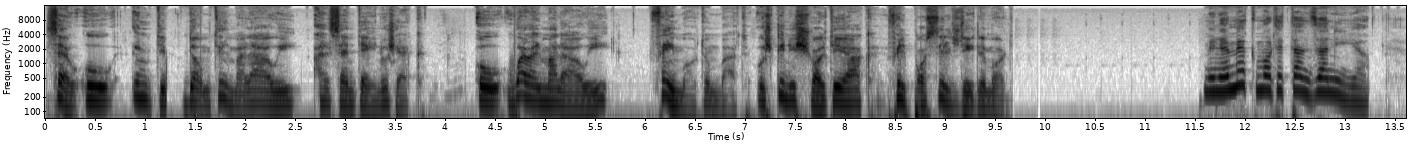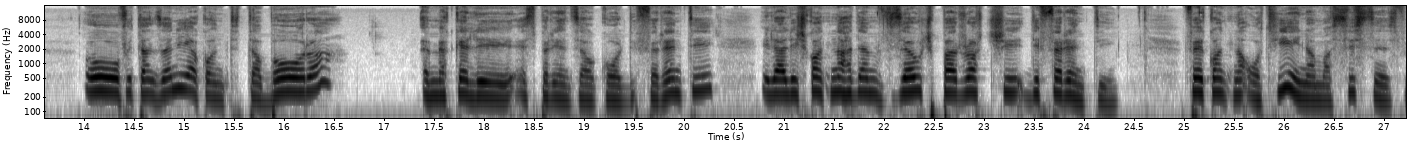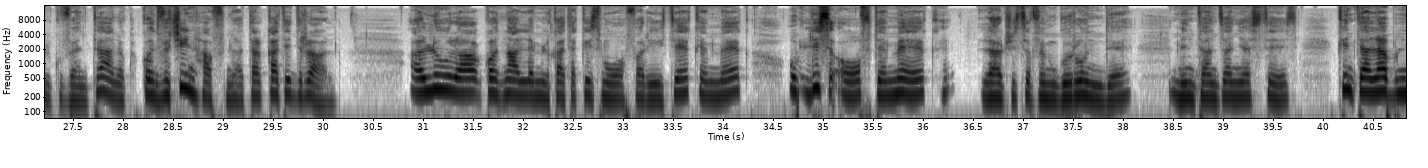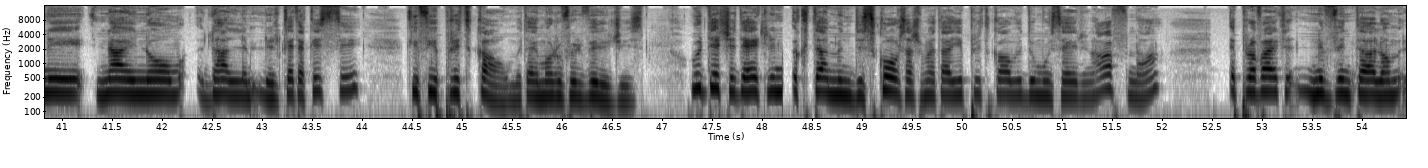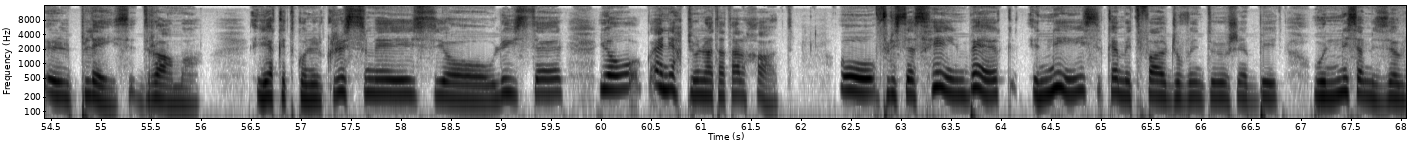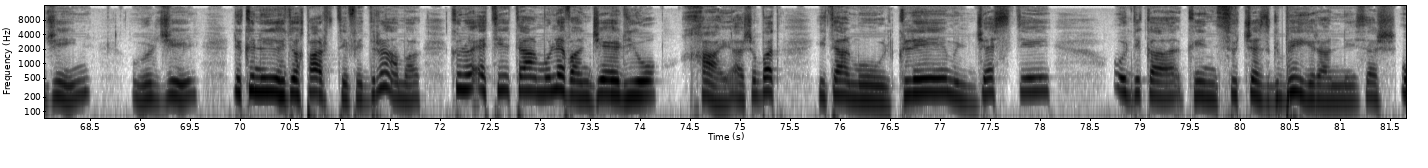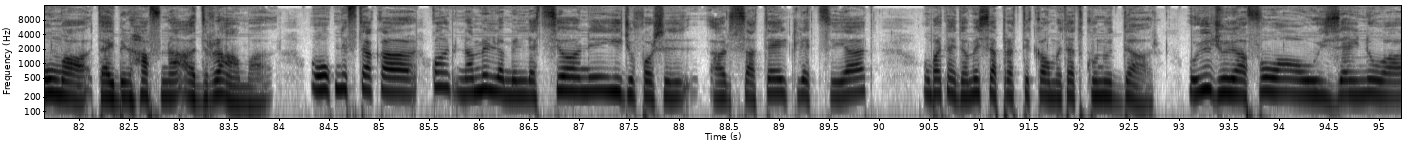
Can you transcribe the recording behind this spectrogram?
Sew u inti domt il-Malawi għal sentejn u x'hekk. U wara l-Malawi fejn mort imbagħad u x'kien ix-xogħol tiegħek fil-post il-ġdid li mort? Minn hemmhekk mort it-Tanzanija. U fit-Tanzanija kont Tabora, hemmhekk kelli esperjenza wkoll differenti il għaliex kont naħdem f'żewġ parroċċi differenti. Fejn kont naqgħod jiena mas-sisters fil-kuven tagħna kont viċin ħafna tal-katidral. Allura kont nagħllem il-katekiżmu affarijiet hemmhekk u l-isqof temmek l-arċista f'Imgurunde minn Tanzania stess kien talabni najnom dan l-katekisti kif jipritkaw meta jmorru fil-villages. U d-deċidajt li iktar minn diskors għax meta jipritkaw id-dumu sejrin ħafna, Ipprovajt nivvintalhom il-plays, drama, jekk tkun il-Christmas, jew l-Easter, jew any ġurnata tal-ħadd. U fl-istess ħin bekk in-nies kemm it-tfal ġuvinti u xebbit u n-nisa miżżewġin u rġiel li kienu jieħdu parti fid-drama kienu qed jitalmu l-Evanġelju ħaj għax imbagħad jitalmu l-kliem, il-ġesti, U dika kien suċċess kbir għan-nies għax huma tajbin ħafna għad-drama. U niftakar kont nagħmilhom il-lezzjoni jiġu forsi għal satej tliet sigħat u mbagħad ngħidhom issa prattikaw meta tkunu d-dar. U jiġu jafuha u jżejnuha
